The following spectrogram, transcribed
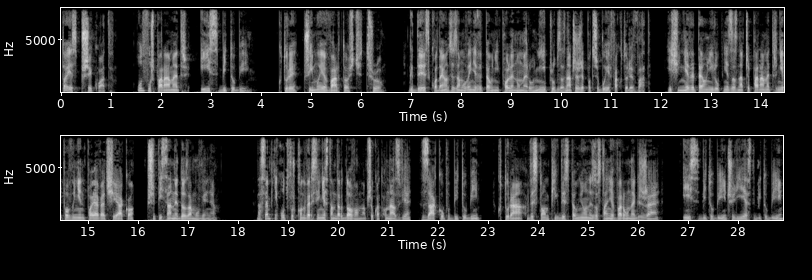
To jest przykład. Utwórz parametr isB2B, który przyjmuje wartość true. Gdy składający zamówienie wypełni pole numeru NIP lub zaznaczy, że potrzebuje faktury VAT. Jeśli nie wypełni lub nie zaznaczy, parametr nie powinien pojawiać się jako przypisany do zamówienia. Następnie utwórz konwersję niestandardową, np. o nazwie zakup B2B, która wystąpi, gdy spełniony zostanie warunek, że is B2B, czyli jest B2B,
